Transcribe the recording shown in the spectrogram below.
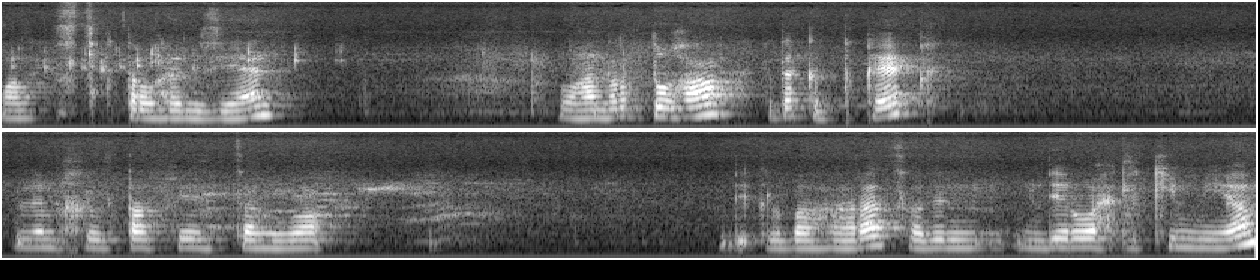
ونستقطروها مزيان. وغنردوها في داك الدقيق اللي مخلطة فيه حتى هو ديك البهارات. غادي ندير واحد الكمية.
